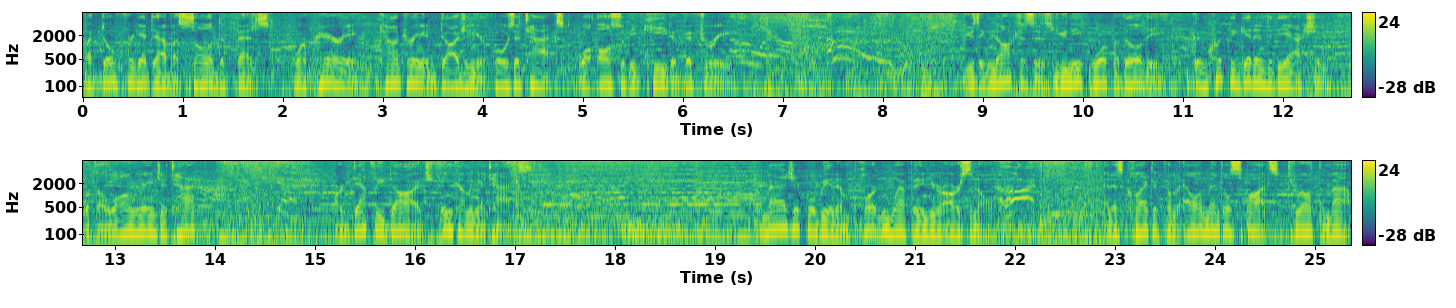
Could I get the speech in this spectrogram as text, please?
But don't forget to have a solid defense, where parrying, countering, and dodging your foe's attacks will also be key to victory. Using Noctis's unique warp ability, you can quickly get into the action with a long-range attack or deftly dodge incoming attacks. Magic will be an important weapon in your arsenal and is collected from elemental spots throughout the map.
